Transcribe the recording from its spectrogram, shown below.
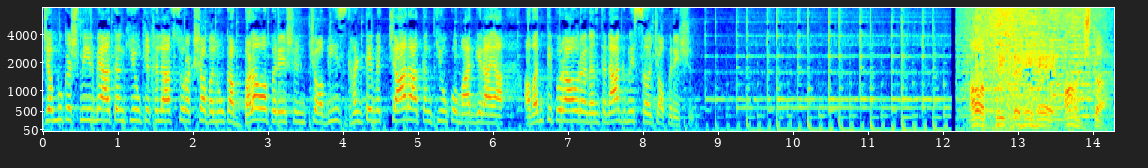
जम्मू कश्मीर में आतंकियों के खिलाफ सुरक्षा बलों का बड़ा ऑपरेशन। 24 घंटे में चार आतंकियों को मार गिराया अवंतीपुरा और अनंतनाग में सर्च ऑपरेशन। आप देख रहे हैं आज तक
